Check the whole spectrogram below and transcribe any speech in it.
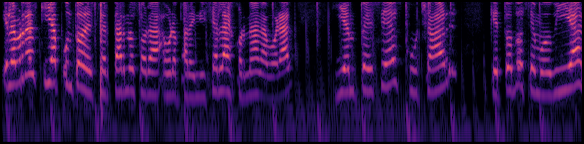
la verdad es que ya a punto de despertarnos ahora, ahora para iniciar la jornada laboral y empecé a escuchar que todos se movían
